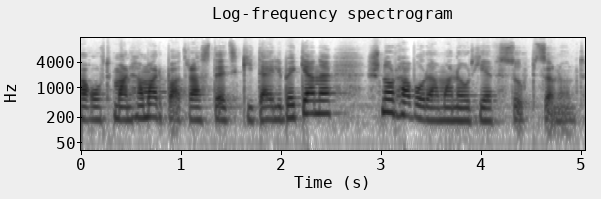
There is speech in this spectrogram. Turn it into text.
հաղորդման համար պատրաստեց Գիտա Իլբեկյանը, շնորհավոր ամանոր եւ Սուրբ Ծնունդ։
